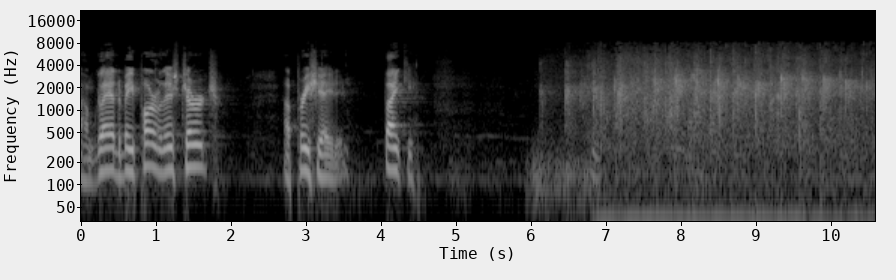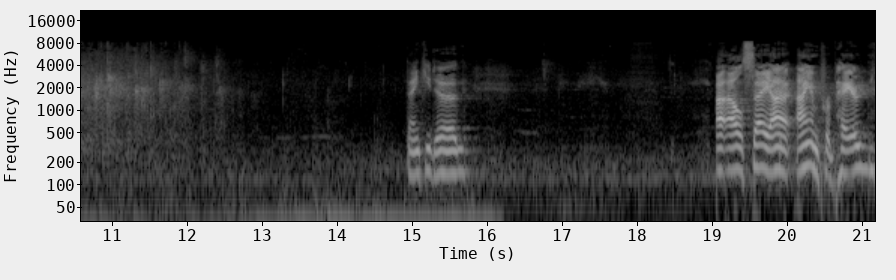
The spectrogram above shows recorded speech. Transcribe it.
I'm glad to be part of this church. I appreciate it. Thank you. Thank you, Doug. I'll say I, I am prepared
